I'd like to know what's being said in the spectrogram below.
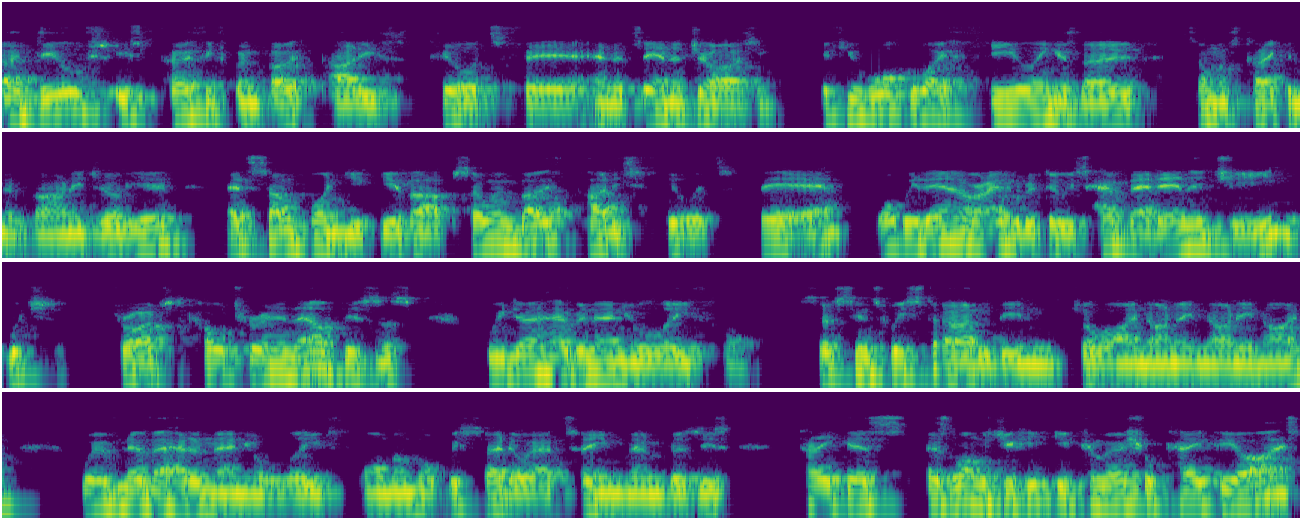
a deal is perfect when both parties feel it's fair and it's energizing. If you walk away feeling as though someone's taken advantage of you, at some point you give up. So when both parties feel it's fair, what we then are able to do is have that energy, which drives culture. And in our business, we don't have an annual leave form. So since we started in July 1999, we've never had an annual leave form. And what we say to our team members is take as as long as you hit your commercial KPIs,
